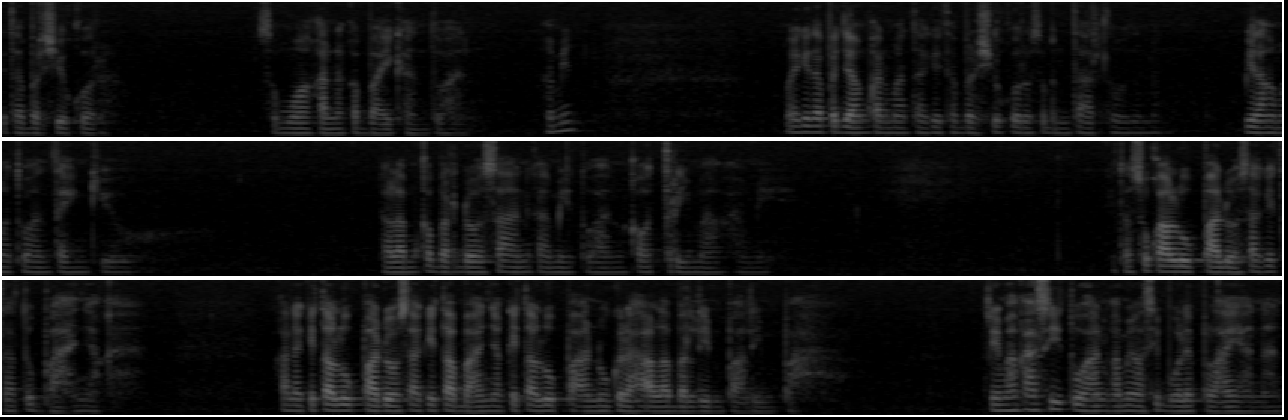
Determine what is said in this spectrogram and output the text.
kita bersyukur semua karena kebaikan Tuhan. Amin. Mari kita pejamkan mata kita bersyukur sebentar teman-teman. Bilang sama Tuhan thank you. Dalam keberdosaan kami Tuhan, kau terima kami. Kita suka lupa dosa kita tuh banyak. Karena kita lupa dosa kita banyak, kita lupa anugerah Allah berlimpah-limpah. Terima kasih Tuhan kami masih boleh pelayanan.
